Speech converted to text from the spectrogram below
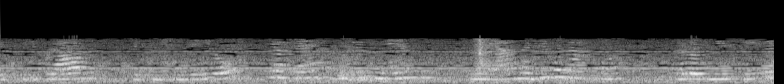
espiritual, crescimento interior e até o crescimento linear na divulgação da doutrina espírita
